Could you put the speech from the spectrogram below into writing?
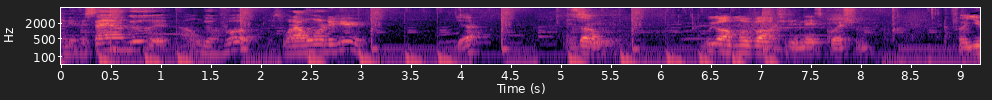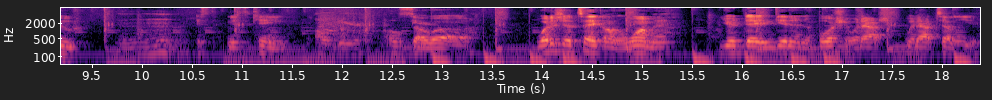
And if it sound good, I don't give a fuck. It's what I wanted to hear. Yeah. And So- We're gonna move on to the next question. For you, Mhm. it's Mr. King. Oh dear. Oh dear. So, uh, what is your take on a woman you're dating getting an abortion without without telling you?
